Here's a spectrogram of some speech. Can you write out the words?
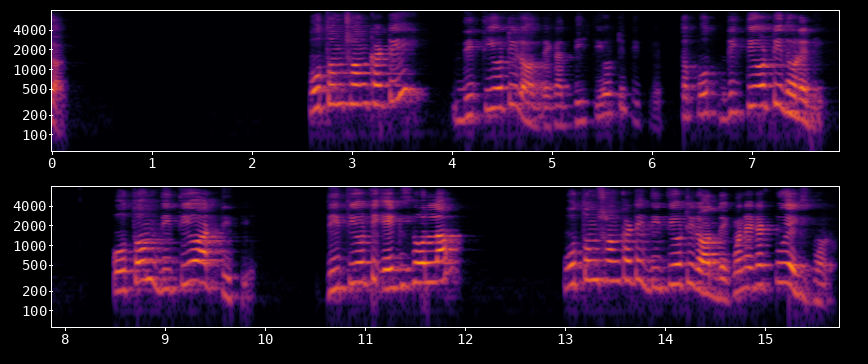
চল। প্রথম সংখ্যাটি দ্বিতীয়টির অর্ধেক আর দ্বিতীয়টি তৃতীয় তো দ্বিতীয়টি ধরে নি প্রথম, দ্বিতীয় আর তৃতীয়। দ্বিতীয়টি এক্স ধরলাম। প্রথম সংখ্যাটি দ্বিতীয়টির অর্ধেক মানে এটা টু এক্স ধরো।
